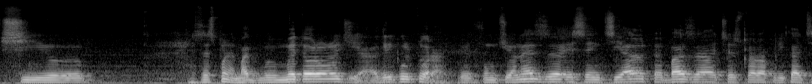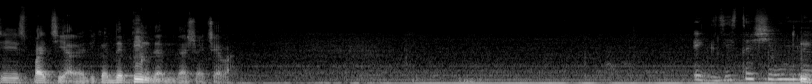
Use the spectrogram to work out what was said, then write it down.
și uh, să spunem, meteorologia, agricultura, funcționează esențial pe baza acestor aplicații spațiale, adică depindem de așa ceva. Există și un mm.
